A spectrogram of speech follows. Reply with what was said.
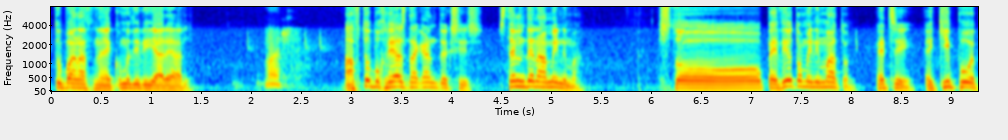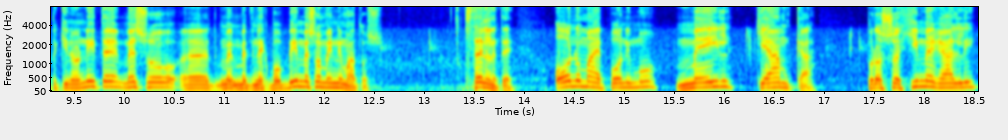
του Παναθηναϊκού με τη Villarreal. Μάλιστα. Αυτό που χρειάζεται να κάνετε το εξής. Στέλνετε ένα μήνυμα στο πεδίο των μηνυμάτων. Έτσι, εκεί που επικοινωνείτε μέσω, ε, με, με την εκπομπή μέσω μηνύματος. Στέλνετε όνομα, επώνυμο, mail και άμκα. Προσοχή μεγάλη,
